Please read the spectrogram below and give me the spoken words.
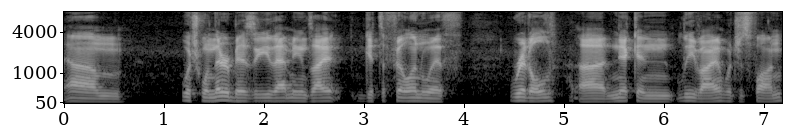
um, which when they're busy, that means I get to fill in with Riddled, uh, Nick and Levi, which is fun.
